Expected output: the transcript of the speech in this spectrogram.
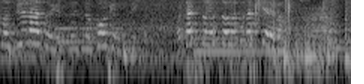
この17という数字の根拠について私の予想が正しければ。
